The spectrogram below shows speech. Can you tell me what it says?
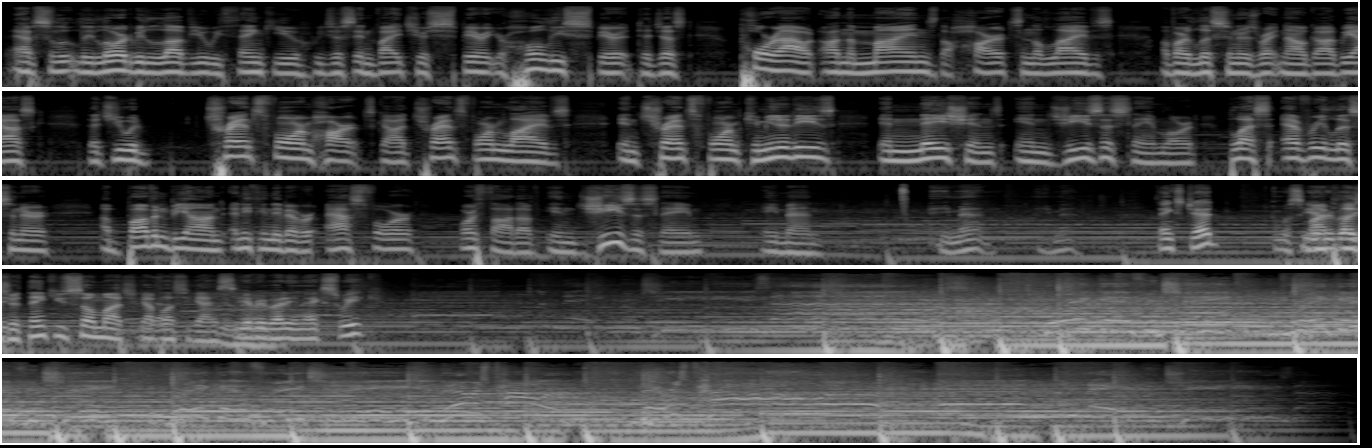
Absolutely. Lord, we love you. We thank you. We just invite your spirit, your Holy Spirit, to just pour out on the minds, the hearts, and the lives of our listeners right now, God. We ask that you would transform hearts, God, transform lives, and transform communities and nations in Jesus' name, Lord. Bless every listener above and beyond anything they've ever asked for or thought of. In Jesus' name, amen. Amen. Amen. Thanks, Jed. And we'll see My everybody. pleasure. Thank you so much. God Yeah. bless you guys. See everybody next week.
